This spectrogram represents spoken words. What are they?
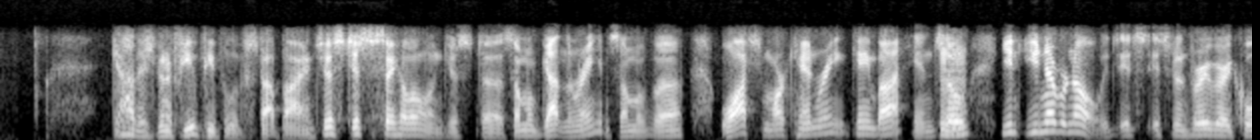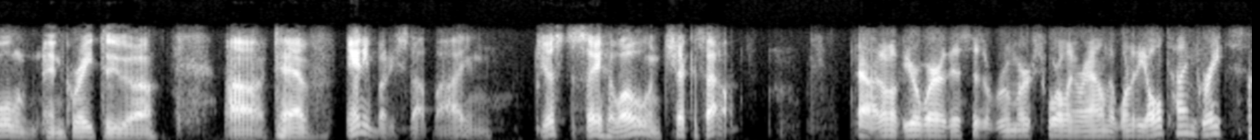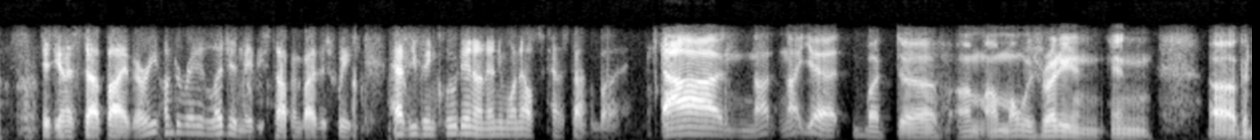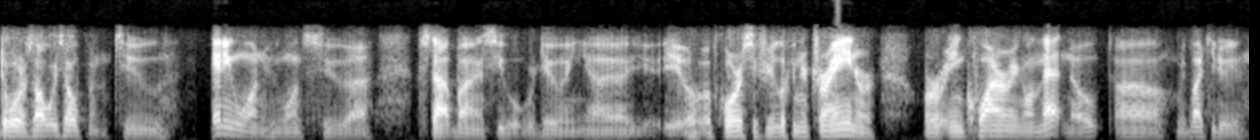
God, there's been a few people who've stopped by and just just to say hello and just uh, some have gotten the ring and some have uh, watched. Mark Henry came by, and so Mhm. you you never know. It, it's it's been very very cool and, and great to uh, uh, to have anybody stop by and just to say hello and check us out. Now, I don't know if you're aware of this. There's a rumor swirling around that one of the all-time greats is going to stop by. Very underrated legend may be stopping by this week. Have you been clued in on anyone else kind of stopping by? Uh not not yet, but uh I'm I'm always ready and and uh the door is always open to anyone who wants to uh stop by and see what we're doing. Uh you, you, of course, if you're looking to train or or inquiring on that note, uh we'd like you to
